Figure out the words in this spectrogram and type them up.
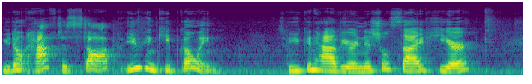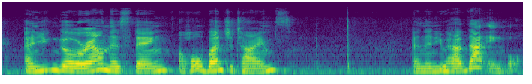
you don't have to stop, you can keep going. So you can have your initial side here, and you can go around this thing a whole bunch of times, and then you have that angle.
